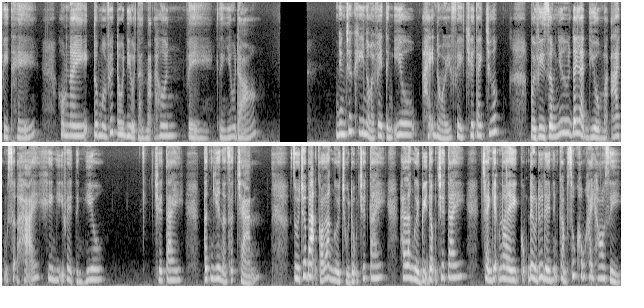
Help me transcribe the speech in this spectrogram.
Vì thế, hôm nay tôi muốn viết đôi điều tản mạn hơn về tình yêu đó. Nhưng trước khi nói về tình yêu, hãy nói về chia tay trước bởi vì dường như đây là điều mà ai cũng sợ hãi khi nghĩ về tình yêu. Chia tay, tất nhiên là rất chán. Dù cho bạn có là người chủ động chia tay hay là người bị động chia tay, trải nghiệm này cũng đều đưa đến những cảm xúc không hay ho gì.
